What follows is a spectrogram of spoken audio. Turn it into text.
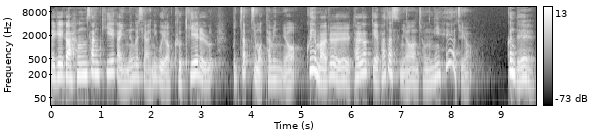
회개가 항상 기회가 있는 것이 아니고요. 그 기회를 붙잡지 못하면요. 그의 말을 달갑게 받았으면 정리해야지요. 근데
